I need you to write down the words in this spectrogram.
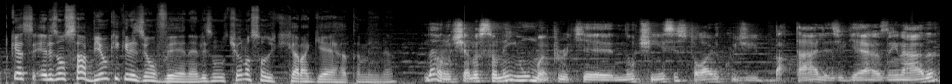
É porque assim, eles não sabiam o que, que eles iam ver, né? Eles não tinham noção de que era guerra também, né? Não, não tinha noção nenhuma, porque não tinha esse histórico de batalhas, de guerras, nem nada.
